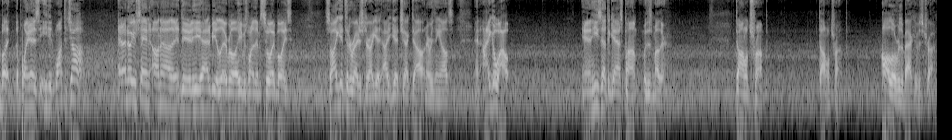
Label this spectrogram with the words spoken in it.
But the point is, he didn't want the job. And I know you're saying, oh no, dude, he had to be a liberal. He was one of them soy boys. So I get to the register, I get I get checked out and everything else, and I go out, and he's at the gas pump with his mother. Donald Trump, Donald Trump, all over the back of his truck.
